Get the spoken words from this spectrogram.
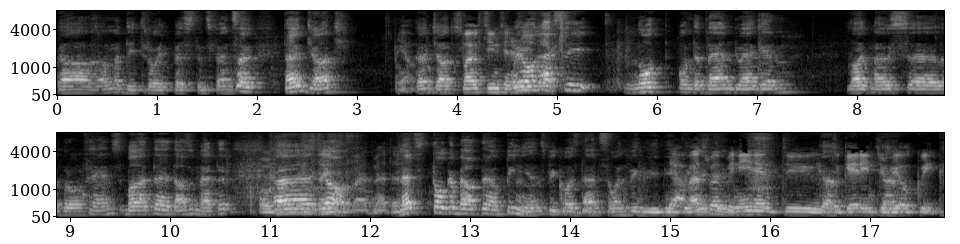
Uh, I'm a Detroit Pistons fan, so don't judge. yeah. Don't judge. Both teams in We are actually not on the bandwagon like most uh, LeBron fans, but uh, it doesn't matter. Uh, yeah. matter. Let's talk about the opinions because that's one thing we need Yeah, to that's get what in. we needed to, Go. to get into Go. real quick.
